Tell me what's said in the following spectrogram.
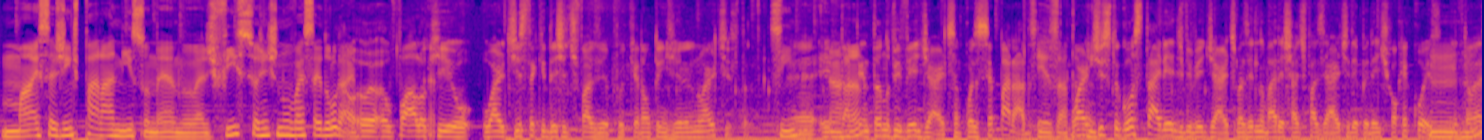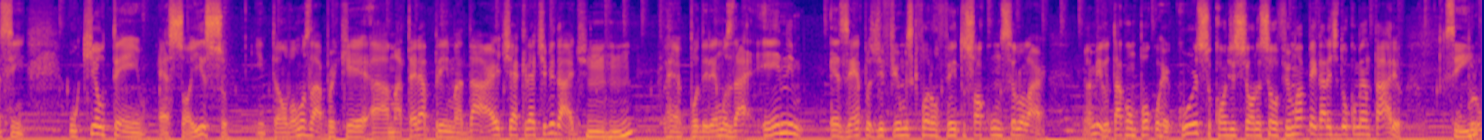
Mas se a gente parar nisso, né? No é difícil, a gente não vai sair do lugar. Eu, eu falo que o, o artista que deixa de fazer porque não tem dinheiro, ele não é artista. Sim. É, ele tá aham. tentando viver de arte, são coisas separadas. Exatamente. O artista gostaria de viver de arte, mas ele não vai deixar de fazer arte independente de qualquer coisa. Uhum. Então é assim, o que eu tenho é só isso? Então vamos lá, porque a matéria-prima da arte é a criatividade. Uhum. É, poderíamos dar N exemplos de filmes que foram feitos só com um celular. Meu amigo, tá com pouco recurso, condiciona o seu filme a pegada de documentário. Sim. O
